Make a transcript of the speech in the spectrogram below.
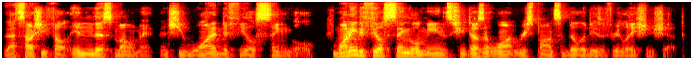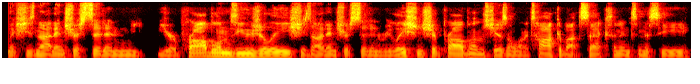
That's how she felt in this moment. And she wanted to feel single. Wanting to feel single means she doesn't want responsibilities of relationship. Like she's not interested in your problems usually. She's not interested in relationship problems. She doesn't want to talk about sex and intimacy.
